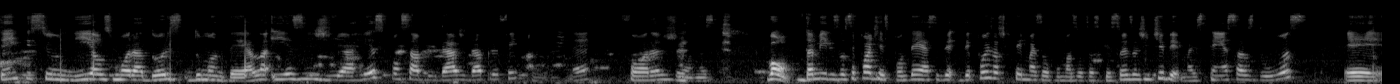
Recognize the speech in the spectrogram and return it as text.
tem que se unir aos moradores do Mandela e exigir a responsabilidade da prefeitura, né? Fora Jonas. Bom, Damires, você pode responder essa? De depois acho que tem mais algumas outras questões, a gente vê, mas tem essas duas é,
